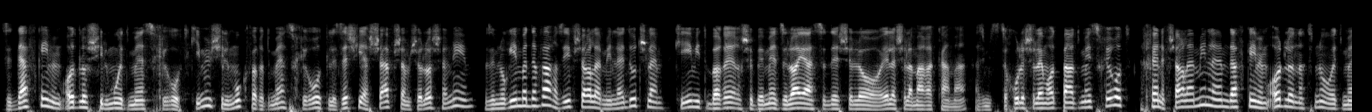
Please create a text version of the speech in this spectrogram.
זה דווקא אם הם עוד לא שילמו את דמי השכירות. כי אם הם שילמו כבר את דמי השכירות לזה שישב שם שלוש שנים, אז הם נוגעים בדבר, אז אי אפשר להאמין לעדות שלהם. כי אם יתברר שבאמת זה לא היה השדה שלו, אלא של המרה קמא, אז הם יצטרכו לשלם עוד פעם דמי שכירות. לכן אפשר להאמין להם דווקא אם הם עוד לא נתנו את דמי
